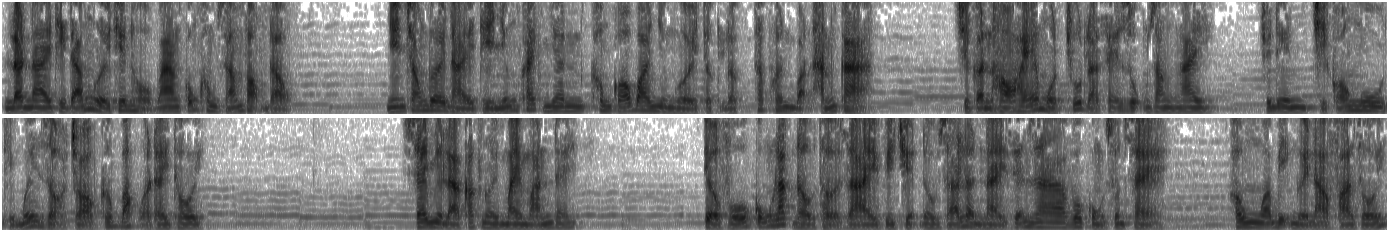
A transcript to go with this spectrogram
Lần này thì đám người Thiên Hổ Bang cũng không dám vọng động. Nhìn trong nơi này thì những khách nhân không có bao nhiêu người thực lực thấp hơn bọn hắn cả. Chỉ cần hò hé một chút là sẽ rụng răng ngay, cho nên chỉ có ngu thì mới giở trò cướp bóc ở đây thôi. Xem như là các ngươi may mắn đấy. Tiểu Vũ cũng lắc đầu thở dài vì chuyện đấu giá lần này diễn ra vô cùng suôn sẻ, không bị người nào phá rối.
